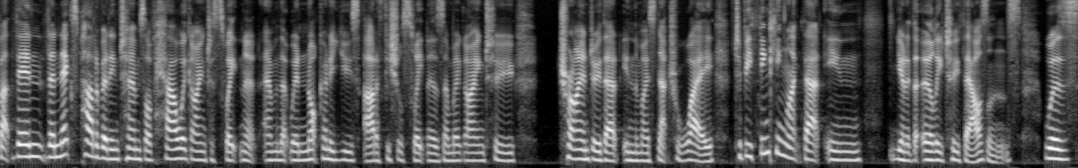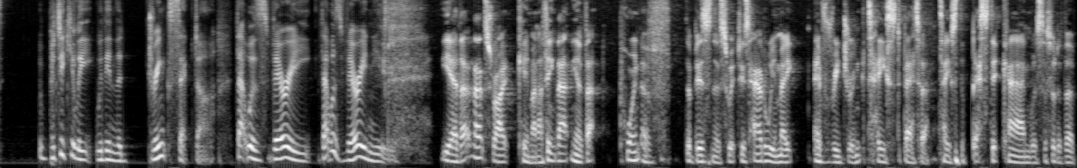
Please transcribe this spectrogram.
But then the next part of it, in terms of how we're going to sweeten it, and that we're not going to use artificial sweeteners and we're going to try and do that in the most natural way, to be thinking like that in you know the early 2000s was particularly within the drink sector. That was very that was very new. Yeah, that, that's right, Kim. And I think that you know that point of the business, which is how do we make every drink taste better, taste the best it can, was the sort of the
